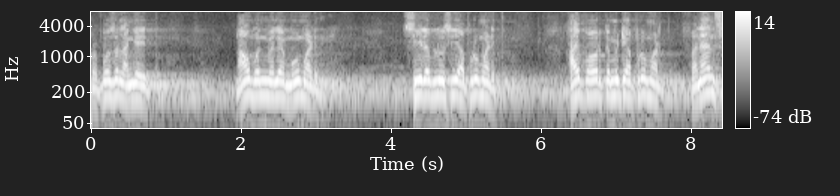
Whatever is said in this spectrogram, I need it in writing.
ಪ್ರಪೋಸಲ್ ಹಂಗೆ ಇತ್ತು. ನಾವು ಬಂದ ಮೇಲೆ ಮೂವ್ ಮಾಡಿದ್ವಿ. ಸಿ ಡಬ್ಲ್ಯೂ ಸಿ ಅಪ್ರೂವ್ ಮಾಡಿತ್ತು. ಹೈ ಪವರ್ ಕಮಿಟಿ ಅಪ್ರೂವ್ ಮಾಡ್ತು. Finance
